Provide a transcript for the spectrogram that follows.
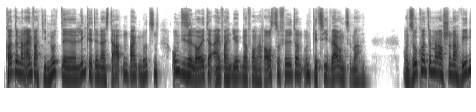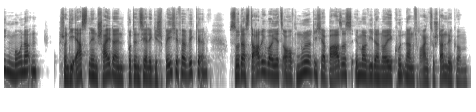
konnte man einfach die Nut äh, LinkedIn als Datenbank nutzen, um diese Leute einfach in irgendeiner Form herauszufiltern und gezielt Werbung zu machen. Und so konnte man auch schon nach wenigen Monaten schon die ersten Entscheider in potenzielle Gespräche verwickeln, so dass darüber jetzt auch auf monatlicher Basis immer wieder neue Kundenanfragen zustande kommen.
